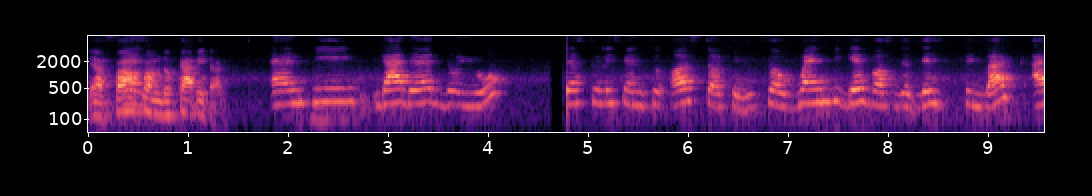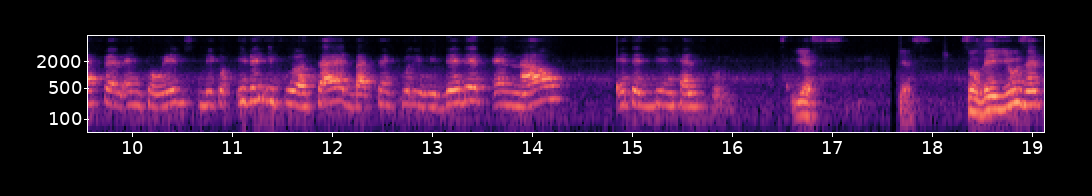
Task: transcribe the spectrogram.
Yeah, far And- from the capital. and he gathered the youth just to listen to us talking. So when he gave us the, this feedback, I felt encouraged because even if we were tired, but thankfully we did it, and now it is being helpful. Yes, yes. So they use it,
